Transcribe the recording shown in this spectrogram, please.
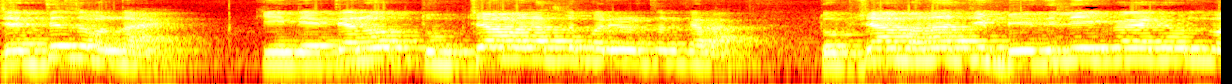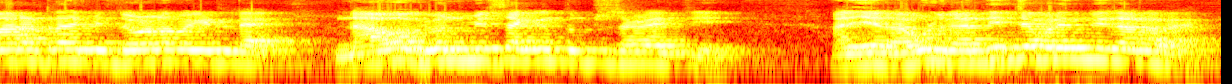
जनतेचं म्हणणं आहे की नेत्यानं तुमच्या मनातलं परिवर्तन करा. तुमच्या मनात जी बेदिली एकमेकांच्या महाराष्ट्राने मी जवळ बघितलं आहे. नावं घेऊन मी सांगेन तुमची सगळ्यांची. आणि हे राहुल गांधींच्यापर्यंत मी जाणार आहे.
